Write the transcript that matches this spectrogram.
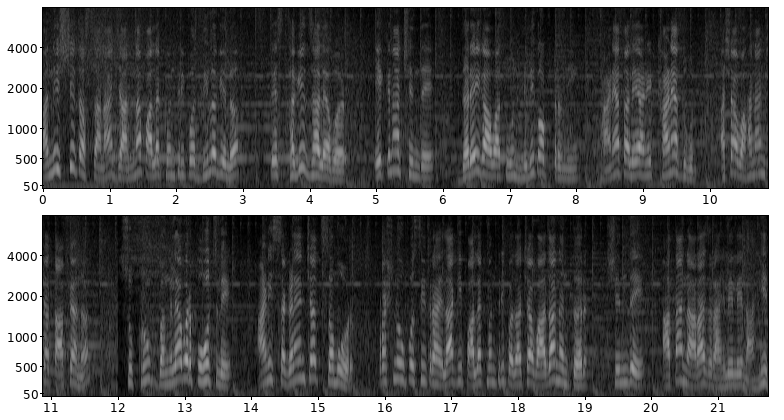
अनिश्चित असताना ज्यांना पालकमंत्रीपद दिलं गेलं ते स्थगित झाल्यावर एकनाथ शिंदे दरे गावातून हेलिकॉप्टरनी ठाण्यात आले आणि ठाण्यातून अशा वाहनांच्या ताफ्यानं सुखरूप बंगल्यावर पोहोचले. आणि सगळ्यांच्याच समोर प्रश्न उपस्थित राहिला की पालकमंत्री पदाच्या वादानंतर शिंदे आता नाराज राहिलेले नाहीत.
